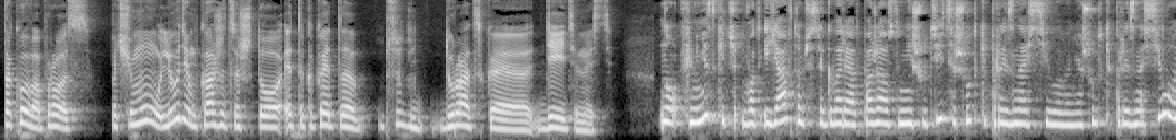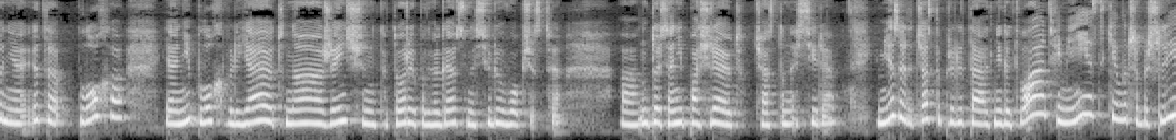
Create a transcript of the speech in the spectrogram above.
Такой вопрос. Почему людям кажется, что это какая-то абсолютно дурацкая деятельность? Ну, феминистки, вот и я в том числе говорят, пожалуйста, не шутите шутки про изнасилование. Шутки про изнасилование — это плохо, и они плохо влияют на женщин, которые подвергаются насилию в обществе. А, ну, то есть они поощряют часто насилие. И мне за это часто прилетают. Мне говорят, вот, феминистки, лучше бы шли,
